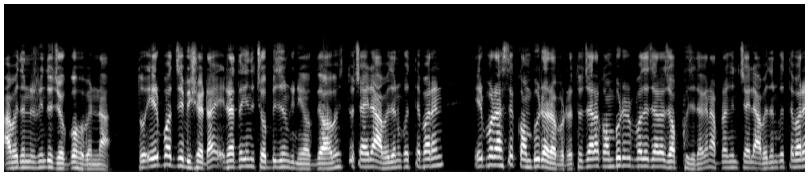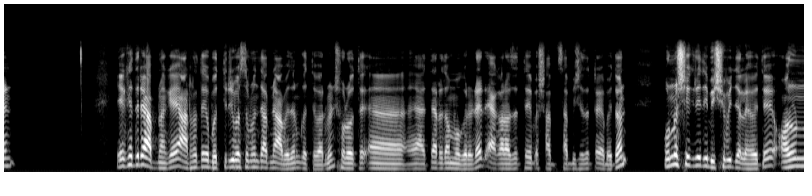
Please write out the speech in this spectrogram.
আবেদনের কিন্তু যোগ্য হবেন না। তো এরপর যে বিষয়টা, এটাতে কিন্তু চব্বিশ জনকে নিয়োগ দেওয়া হবে। তো চাইলে আবেদন করতে পারেন। এরপর আছে কম্পিউটার অপারেটর তো যারা কম্পিউটার পদে যারা জব খুঁজে থাকেন, আপনারা কিন্তু চাইলে আবেদন করতে পারেন। এক্ষেত্রে আপনাকে আঠারো থেকে বত্রিশ বছর পর্যন্ত আপনি আবেদন করতে পারবেন। ষোলো তেরোতম গ্রেডের এগারো হাজার থেকে ছাব্বিশ হাজার টাকা বেতন। কোনো স্বীকৃতি বিশ্ববিদ্যালয় হইতে অনন্য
